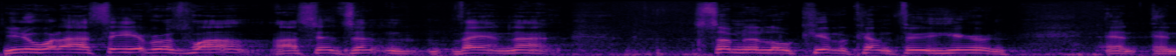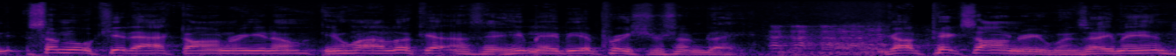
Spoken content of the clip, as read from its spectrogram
You know what I see every once in a while? I said something Van night. Some little old kid will come through here and, and, and some little kid act ornery, you know. You know what I look at? I say, he may be a preacher someday. God picks ornery ones, amen?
